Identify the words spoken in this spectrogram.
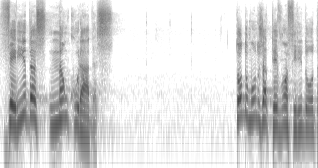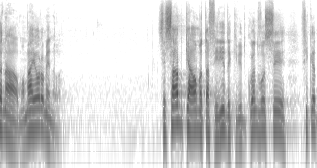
feridas não curadas. Todo mundo já teve uma ferida ou outra na alma, maior ou menor. Você sabe que a alma está ferida, querido, quando você fica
